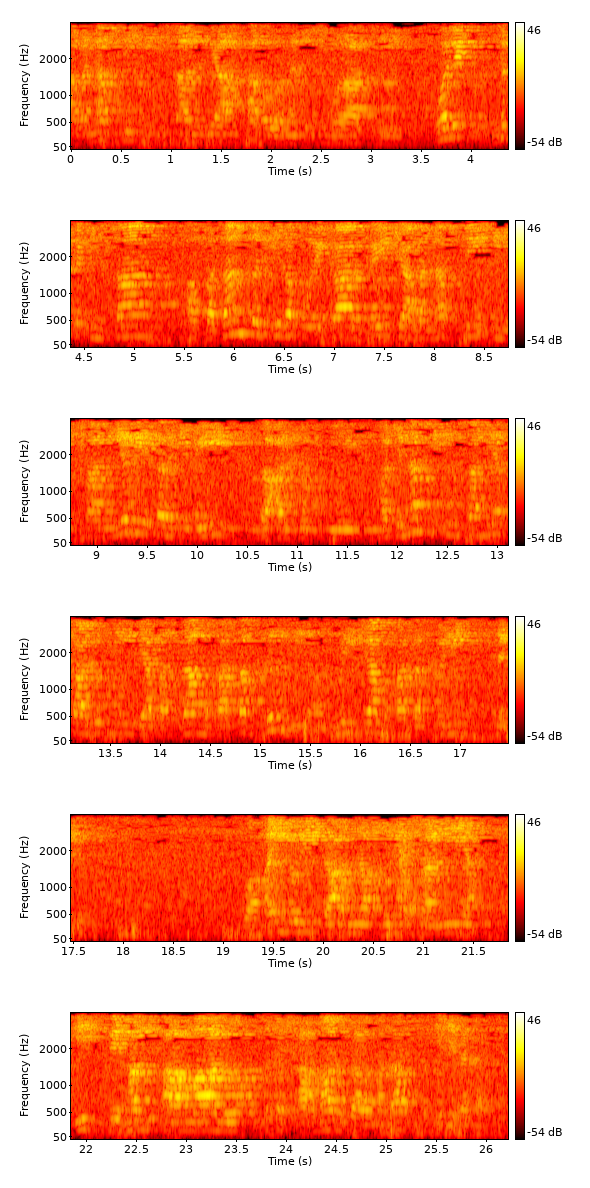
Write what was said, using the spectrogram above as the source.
هغه نفس انسان یا هغه ورنه چې مراد دي ولی ځکه انسان او بدن تر ایغه پورې کار کوي چې هغه نفس انسانیت یې ترجیبي تعلق دي او چې نفس انسانیت تعلق نه یا بندا مخاطب ګرځي او دوی چا مخاطب کړي نه دي وأن يريد أن نكون إنسانية اجتهاد أعماله ځکه چې أعمالو دارمدار په دې راکړي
